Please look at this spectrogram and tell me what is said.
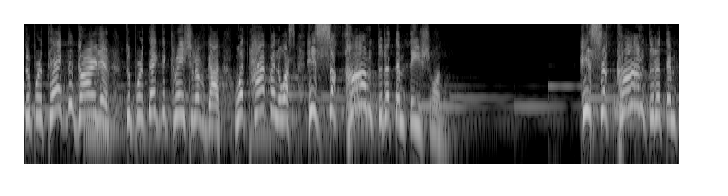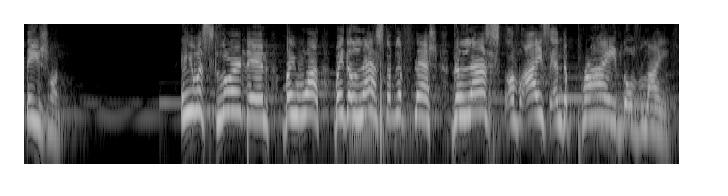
to protect the garden, to protect the creation of God. What happened was he succumbed to the temptation. He succumbed to the temptation. He was lured in by what? By the lust of the flesh, the lust of eyes, and the pride of life.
